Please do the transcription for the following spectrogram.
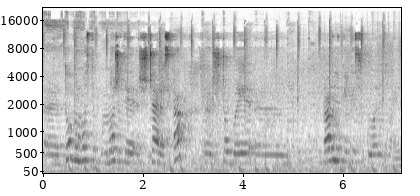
е, то ви можете помножити ще раз так, е, щоб е, правильну кількість вколоти тварин.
